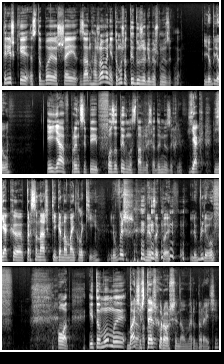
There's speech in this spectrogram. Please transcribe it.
трішки з тобою ще й заангажовані, тому що ти дуже любиш мюзикли. Люблю. І я, в принципі, позитивно ставлюся до мюзиклів. Як, як е, персонаж Кігана Майкла Кі. Любиш мюзикли? Люблю. От. І тому ми. Бачиш, е, теж хороший номер, до речі.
